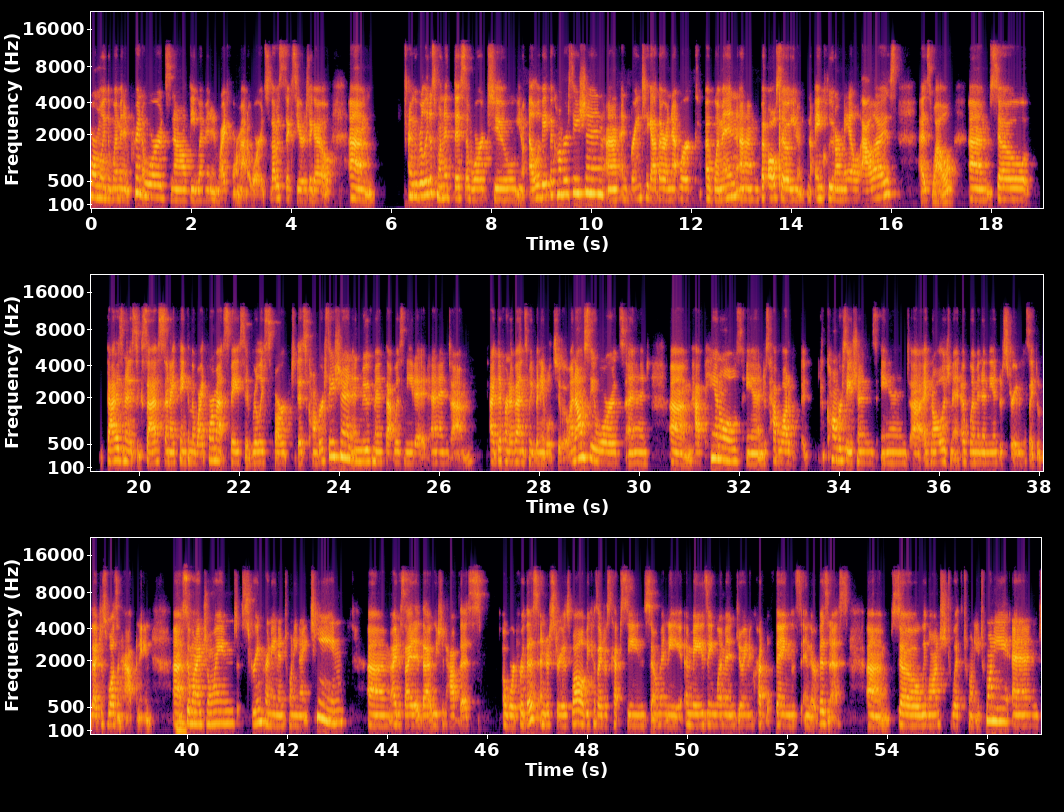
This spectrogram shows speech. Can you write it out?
formerly the women in print awards now the women in wide format awards. So that was six years ago. Um, and we really just wanted this award to you know elevate the conversation um, and bring together a network of women um, but also you know include our male allies as well. Um, so that has been a success and i think in the wide format space it really sparked this conversation and movement that was needed. And um, at different events we've been able to announce the awards and um, have panels and just have a lot of conversations and uh, acknowledgement of women in the industry because I, that just wasn't happening. Uh, mm. So when I joined screen printing in 2019, um, I decided that we should have this award for this industry as well because I just kept seeing so many amazing women doing incredible things in their business. Um, so we launched with 2020 and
